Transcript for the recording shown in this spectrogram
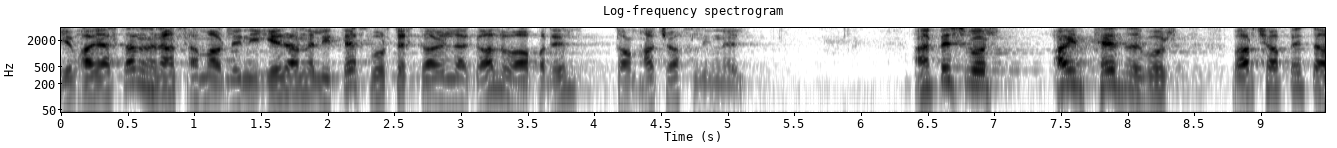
Եվ Հայաստանը նրանց համար լինի երանելի տեղ, որտեղ կարելի է գալ ու ապրել կամ հաճախ լինել։ Այնպես որ այն թեզը, որ վարչապետը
